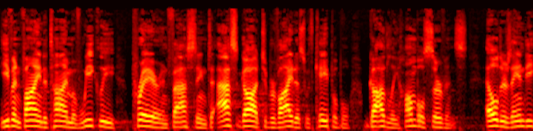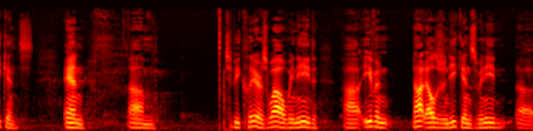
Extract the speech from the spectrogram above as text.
Even find a time of weekly prayer and fasting to ask God to provide us with capable, godly, humble servants, elders, and deacons. And um, to be clear as well, we need uh, even not elders and deacons, we need. Uh,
